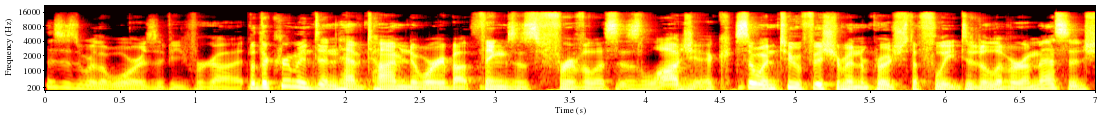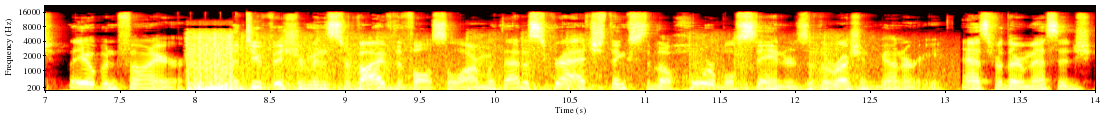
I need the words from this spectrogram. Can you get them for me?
This is where the war is, if you forgot. But the crewmen didn't have time to worry about things as frivolous as logic, so when two fishermen approached the fleet to deliver a message, they opened fire. The two fishermen survived the false alarm without a scratch thanks to the horrible standards of the Russian gunnery. As for their message,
